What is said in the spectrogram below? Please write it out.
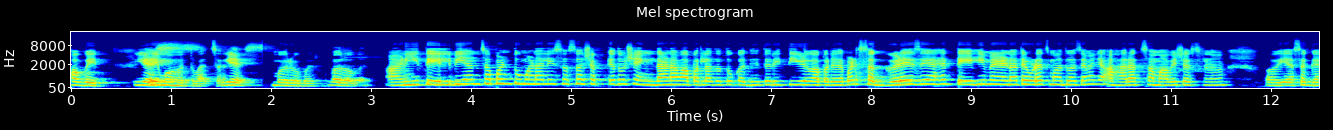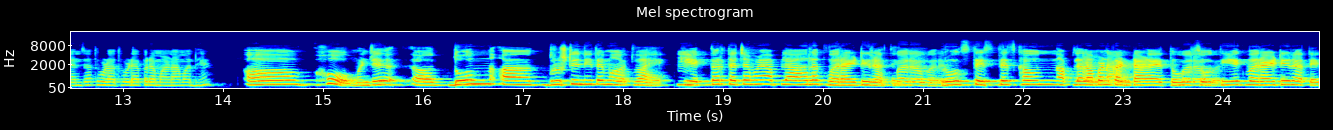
हवेत. हे महत्वाचं. येस बरोबर. बरोबर. आणि तेलबियांचं पण तू म्हणालीस तसं शक्यतो शेंगदाणा वापरला जातो कधीतरी तीळ वापरला जातो. पण सगळे जे आहेत तेही मिळणं तेवढंच महत्वाचं आहे. म्हणजे आहारात समावेश असणं या सगळ्यांचा थोड्या थोड्या प्रमाणामध्ये. अं, हो म्हणजे अं, दोन अं, दृष्टीने ते महत्त्व आहे की. एकतर त्याच्यामुळे आपल्या आहारात व्हरायटी राहते बरोबर आहे. रोज तेच तेच खाऊन आपल्याला पण कंटाळा. कंटाळा येतो सो बरोबर. ती एक व्हरायटी राहते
